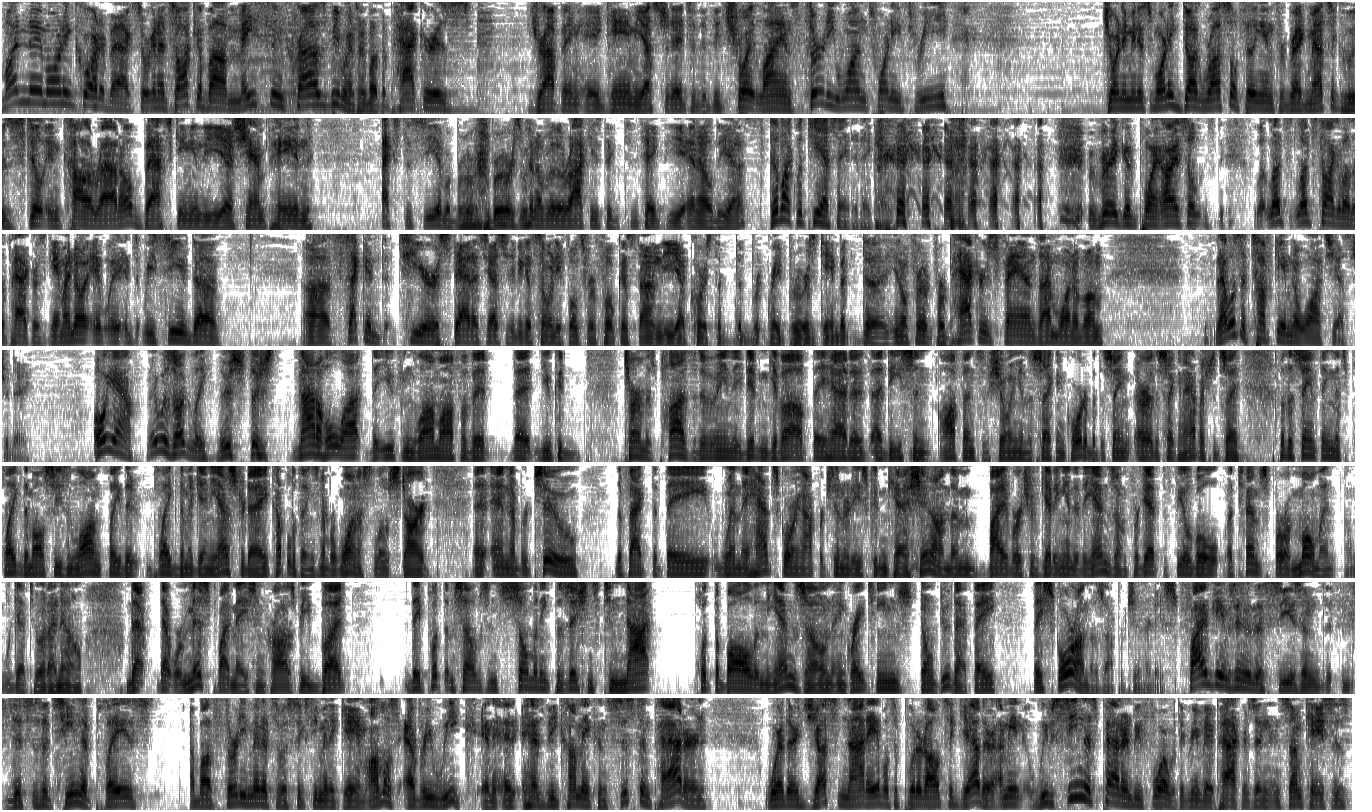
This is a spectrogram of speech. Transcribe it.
Monday morning quarterback. So we're going to talk about Mason Crosby. We're going to talk about the Packers dropping a game yesterday to the Detroit Lions 31 23. Joining me this morning, Doug Russell, filling in for Greg Matzek, who's still in Colorado, basking in the uh, champagne ecstasy of a Brewer, Brewers win over the Rockies to, to take the NLDS. Good luck with TSA today, Greg. Very good point. All right, so let's let's talk about the Packers game. I know it, it received a, a second tier status yesterday because so many folks were focused on the, of course, the, the great Brewers game. But uh, you know, for for Packers fans, I'm one of them. That was a tough game to watch yesterday. Oh yeah, it was ugly. There's there's not a whole lot that you can glom off of it that you could term as positive. I mean, they didn't give up. They had a, a, decent offensive showing in the second quarter, but the same or the second half, I should say. But the same thing that's plagued them all season long plagued, plagued them again yesterday. A couple of things. Number one, a slow start, and, and number two, the fact that they, when they had scoring opportunities, couldn't cash in on them by virtue of getting into the end zone. Forget the field goal attempts for a moment. We'll get to it, I know, that, that were missed by Mason Crosby, but they put themselves in so many positions to not put the ball in the end zone, and great teams don't do that. They they score on those opportunities. Five games into this season, this is a team that plays about 30 minutes of a 60 minute game almost every week, and it has become a consistent pattern where they're just not able to put it all together. I mean, we've seen this pattern before with the Green Bay Packers, and in some cases,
